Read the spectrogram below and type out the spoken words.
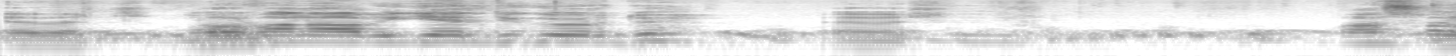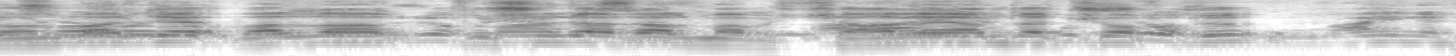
Evet. Orhan abi geldi gördü. Evet. Başka Normalde yok kuşu da kalmamış. Çağlayan da çoktu. yok. Aynen.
